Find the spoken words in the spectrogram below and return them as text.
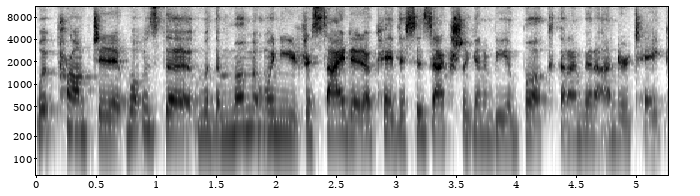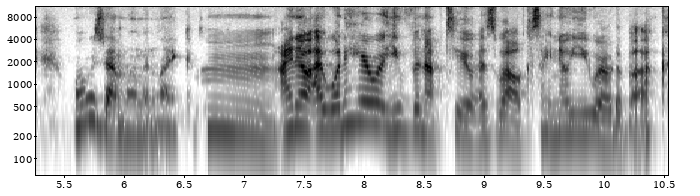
what prompted it? What was the with the moment when you decided okay this is actually going to be a book that i'm going to undertake what was that moment like? Mm, i know i want to hear what you've been up to as well because i know you wrote a book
